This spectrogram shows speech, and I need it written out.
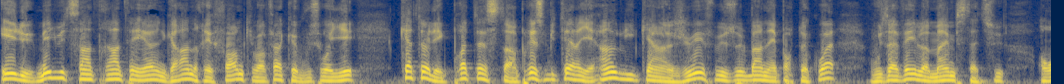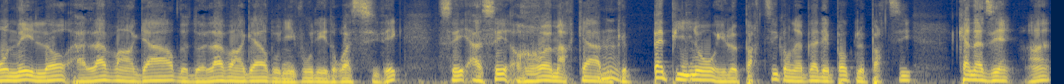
élus. 1831, une grande réforme qui va faire que vous soyez catholique, protestant, presbytérien, anglican, juif, musulman, n'importe quoi, vous avez le même statut on est là à l'avant-garde de l'avant-garde au niveau des droits civiques. C'est assez remarquable hmm. que Papineau et le parti qu'on appelait à l'époque le parti canadien, hein,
